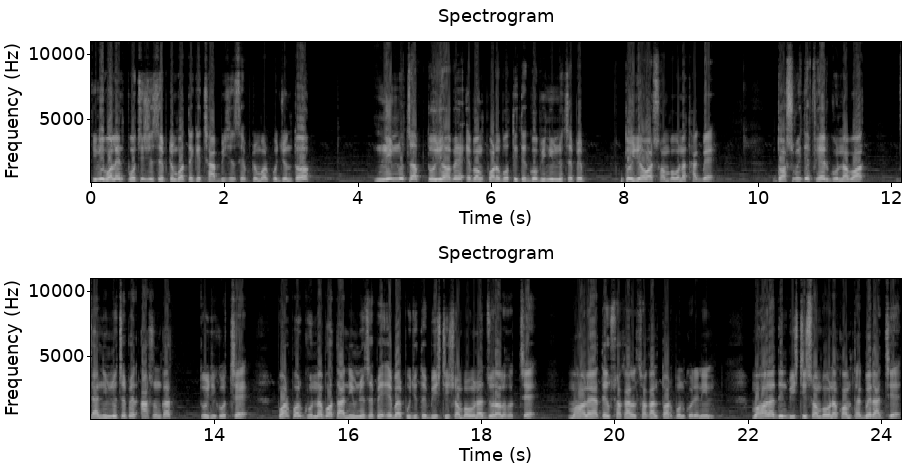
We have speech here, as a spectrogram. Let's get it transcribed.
তিনি বলেন, পঁচিশে সেপ্টেম্বর থেকে ছাব্বিশে সেপ্টেম্বর পর্যন্ত নিম্নচাপ তৈরি হবে এবং পরবর্তীতে গভীর নিম্নচাপে তৈরি হওয়ার সম্ভাবনা থাকবে। দশমীতে ফের ঘূর্ণাবধ যা নিম্নচাপের আশঙ্কা তৈরি করছে। পরপর ঘূর্ণাবধ আর নিম্নচাপে এবার পুজোতে বৃষ্টির সম্ভাবনা জোরালো হচ্ছে। মহালয়াতেও সকাল সকাল তর্পণ করে নিন। মহালয়ার দিন বৃষ্টির সম্ভাবনা কম থাকবে রাজ্যে।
